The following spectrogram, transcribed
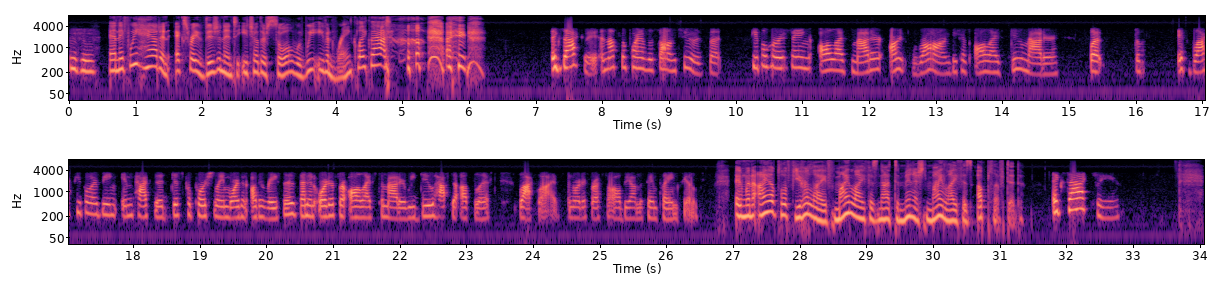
Mm-hmm. And if we had an x ray vision into each other's soul, would we even rank like that? I mean, Exactly. And that's the point of the song, too, is that people who are saying all lives matter aren't wrong because all lives do matter. But the, if black people are being impacted disproportionately more than other races, then in order for all lives to matter, we do have to uplift black lives in order for us to all be on the same playing field. And when I uplift your life, my life is not diminished, my life is uplifted. Exactly.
